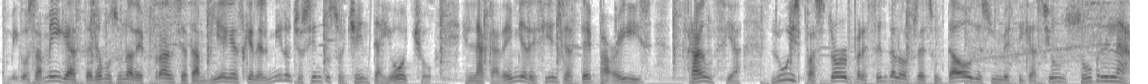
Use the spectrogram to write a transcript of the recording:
Amigos, amigas, tenemos una de Francia también, es que en el 1888, en la Academia de Ciencias de París, Francia, Louis Pasteur presenta los resultados de su investigación sobre la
